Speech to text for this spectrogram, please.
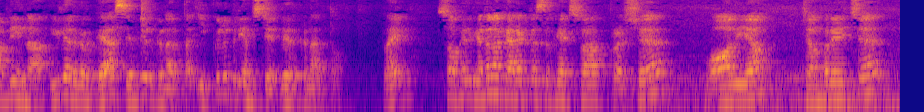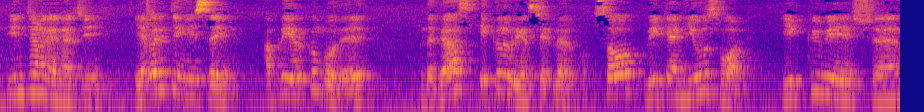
அப்படின்னா இதுல இருக்கிற கேஸ் எப்படி இருக்குன்னு அர்த்தம்? இக்குலிபிரியம் ஸ்டேட்ல இருக்குன்னு அர்த்தம். ரைட் சோ அப்ப இதுக்கு என்னெல்லாம் கேரக்டர்ஸ் இருக்கு extra pressure volume temperature internal energy everything is same அப்படி இருக்கும்போது இந்த கேஸ் இக்குலிபிரியம் ஸ்டேட்ல இருக்கும். So we can use what equation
